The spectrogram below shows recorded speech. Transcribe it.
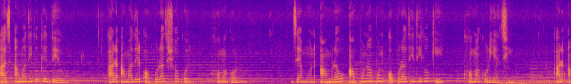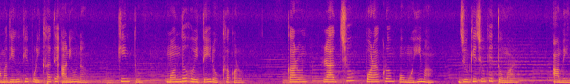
আজ আমাদিগকে দেও, আর আমাদের অপরাধ সকল ক্ষমা করো। যেমন আমরাও আপন আপন অপরাধীদিগকে ক্ষমা করিয়াছি, আর আমাদিগকে পরীক্ষাতে আনিও না, কিন্তু মন্দ হইতে রক্ষা করো। কারণ রাজ্য, পরাক্রম ও মহিমা যুগে যুগে তোমার। আমিন।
